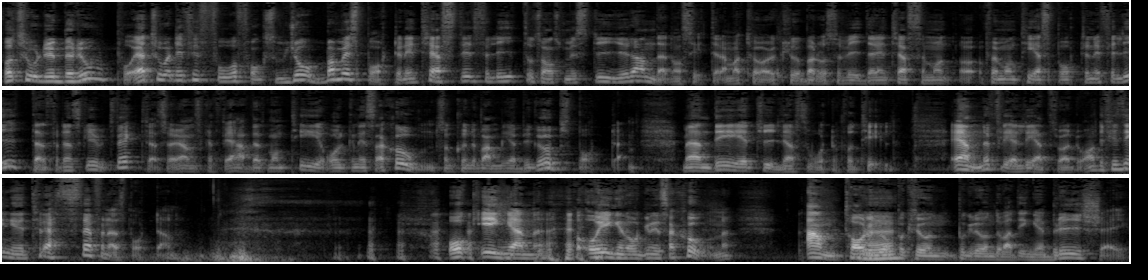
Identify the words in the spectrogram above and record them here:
Vad tror du det beror på? Jag tror att det är för få folk som jobbar med sporten. Intresset är för lite hos de som är styrande. De sitter i amatörklubbar och så vidare. Intresset för montésporten är för litet, för den ska utvecklas. Jag önskar att vi hade en montéorganisation som kunde vara med och bygga upp sporten. Men det är tydligen svårt att få till. Ännu fler ledtrådar då. Det finns ingen intresse för den här sporten. Och ingen, och ingen organisation. Antagligen på grund, på grund av att ingen bryr sig.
